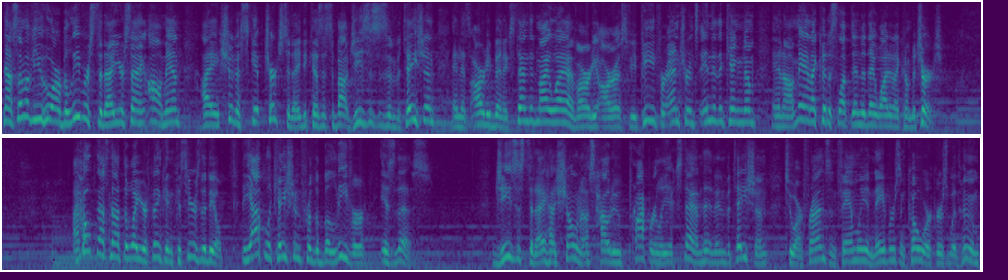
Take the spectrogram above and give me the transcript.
Now, some of you who are believers today, you're saying, oh man, I should have skipped church today because it's about Jesus' invitation and it's already been extended my way. I've already RSVP'd for entrance into the kingdom. And uh, man, I could have slept in today. Why did I come to church? I hope that's not the way you're thinking because here's the deal the application for the believer is this. Jesus today has shown us how to properly extend an invitation to our friends and family and neighbors and coworkers with whom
